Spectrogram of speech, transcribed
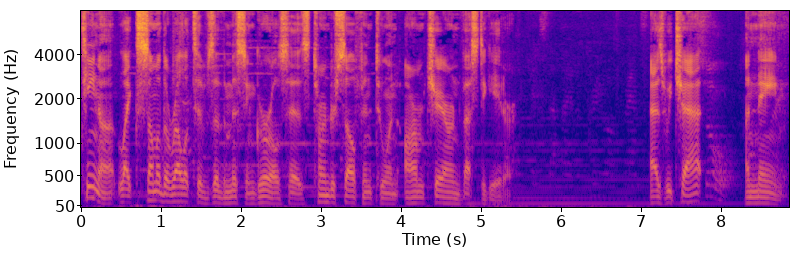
Tina, like some of the relatives of the missing girls, has turned herself into an armchair investigator. As we chat, a name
